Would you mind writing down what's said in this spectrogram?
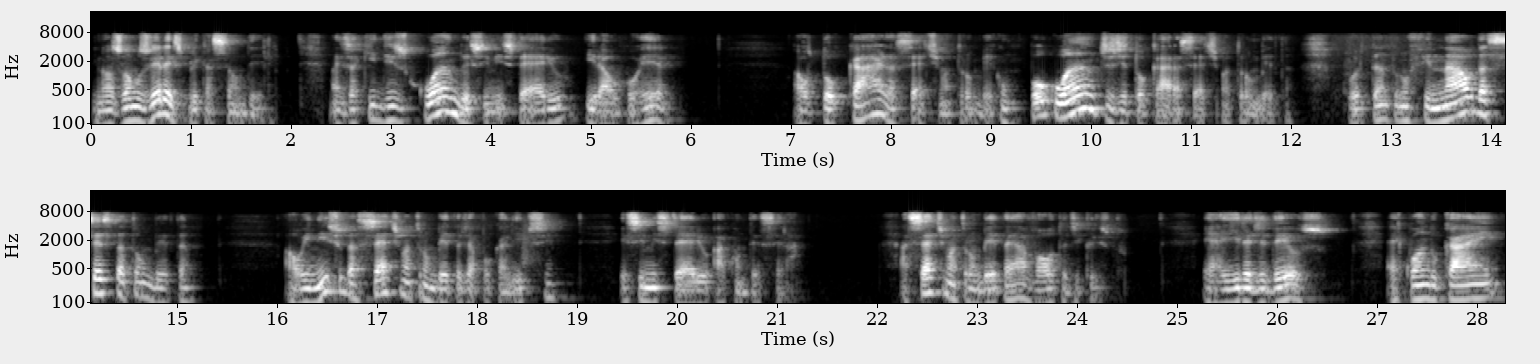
e nós vamos ver a explicação dele. Mas aqui diz quando esse mistério irá ocorrer. Ao tocar a sétima trombeta, um pouco antes de tocar a sétima trombeta. Portanto, no final da sexta trombeta, ao início da sétima trombeta de Apocalipse, esse mistério acontecerá. A sétima trombeta é a volta de Cristo. É a ira de Deus. É quando caem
